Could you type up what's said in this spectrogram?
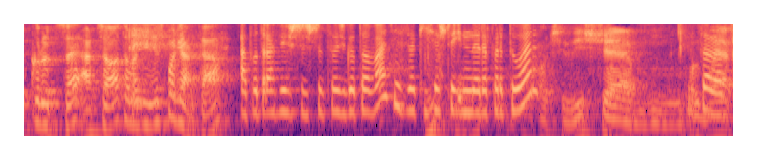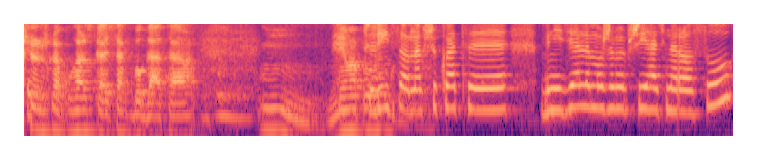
Wkrótce, a co? To będzie niespodzianka. A potrafisz jeszcze coś gotować? Jest jakiś jeszcze inny repertuar? Oczywiście. Co na Moja przykład? książka kucharska jest tak bogata. Mm, nie ma problemu. Czyli co, na przykład y, w niedzielę możemy przyjechać na rosół,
